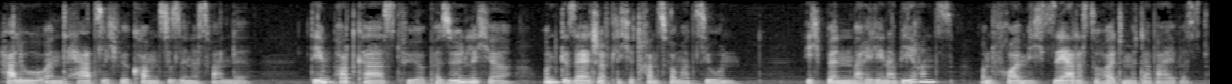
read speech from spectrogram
Hallo und herzlich willkommen zu Sinneswandel, dem Podcast für persönliche und gesellschaftliche Transformation. Ich bin Marilena Behrens und freue mich sehr, dass du heute mit dabei bist.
